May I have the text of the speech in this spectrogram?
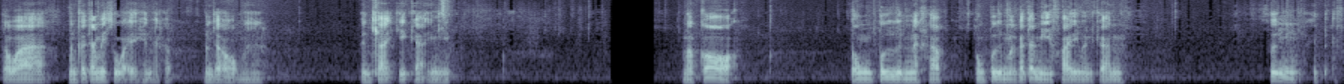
แต่ว่ามันก็จะไม่สวยเห็นไหมครับ มันจะออกมา เป็นสายกีกะอย่างนี้ แล้วก็ตรงปืนนะครับ รงปืนมันก็จะมีไฟเหมือนกัน ซึ่งไฟ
